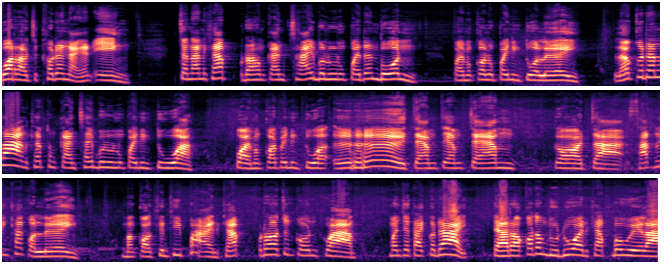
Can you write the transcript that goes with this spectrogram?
ว่าเราจะเข้าด้านไหนนั่นเอง จากนั้นครับเราทำการใช้บอลลูนลงไปด้านบน ปล่อยมังกรลงไปหนึ่งตัวเลย แล้วก็ด้านล่างครับทำการใช้บอลลูนลงไปหนึ่งตัว ปล่อยมังกรไปหนึ่งตัว เออแจมแจมแจม ก็จะซัดเล่นข้าก่อนเลยมังกรเคลื่อนที่ไปนะครับรอจนกนกว่ามันจะตายก็ได้ แต่เราก็ต้องดูด้วยนะครับว่าเวลา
